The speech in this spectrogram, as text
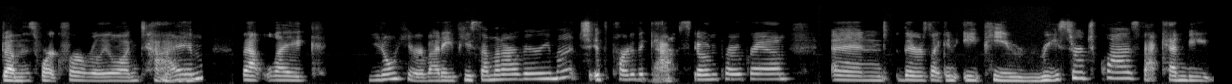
done this work for a really long time mm-hmm. that, like, you don't hear about AP seminar very much. It's part of the yeah. capstone program. And there's like an AP research class that can be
